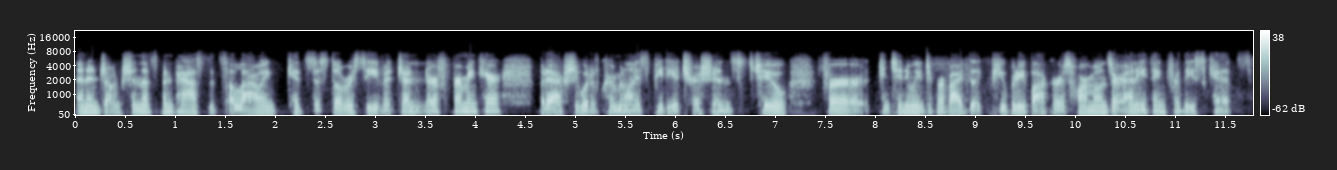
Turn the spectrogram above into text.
an injunction that's been passed that's allowing kids to still receive gender affirming care, but it actually would have criminalized pediatricians too for continuing to provide like puberty blockers, hormones, or anything for these kids.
